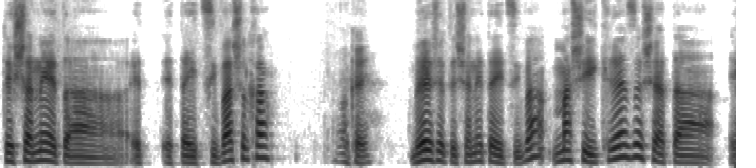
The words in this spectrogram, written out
תשנה את, ה, את, את היציבה שלך, אוקיי. ברגע שתשנה את היציבה, מה שיקרה זה שאתה, אה,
